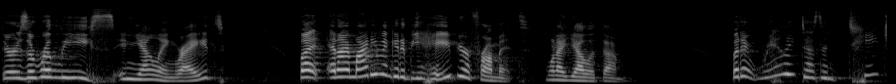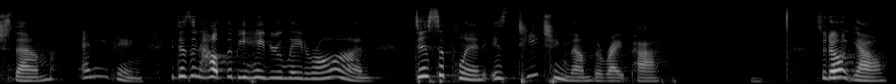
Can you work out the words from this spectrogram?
There is a release in yelling, right? But, and I might even get a behavior from it when I yell at them. But it really doesn't teach them anything, it doesn't help the behavior later on. Discipline is teaching them the right path. So don't yell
